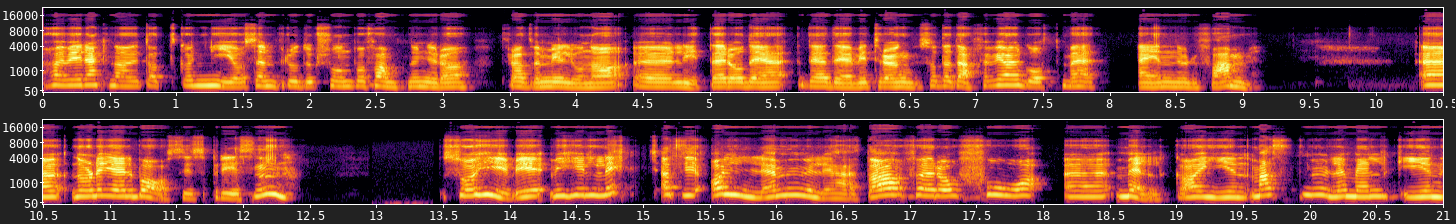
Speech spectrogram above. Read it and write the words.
har vi regna ut at kan gi oss en produksjon på 1530 millioner eh, liter, og det, det, er det vi trenger. Så Det er derfor vi har gått med 1,05. Uh, eh, når det gjelder basisprisen, så har vi, vi har lett etter alle muligheter for å få uh, melka inn, mest mulig melk inn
